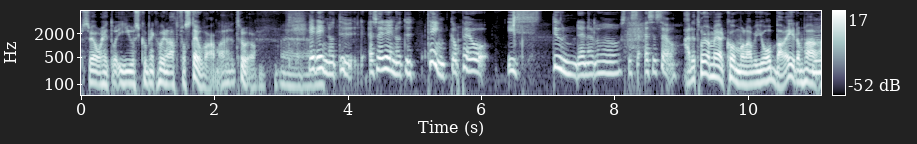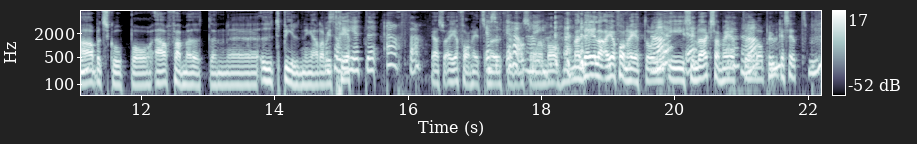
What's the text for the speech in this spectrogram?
svårigheter i just kommunikationen att förstå varandra, det tror jag. Är det något du, alltså är det något du tänker på i stunden eller hur ska jag säga? Alltså så. Ja, det tror jag mer kommer när vi jobbar i de här mm. arbetsgrupper, erfa-möten, eh, utbildningar där Vad vi träffar... det heter erfa? Ja, alltså erfarenhetsmöten. Alltså, ja, okay. man, bara, man delar erfarenheter ja, i, i sin verksamhet eller på olika sätt. Mm.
